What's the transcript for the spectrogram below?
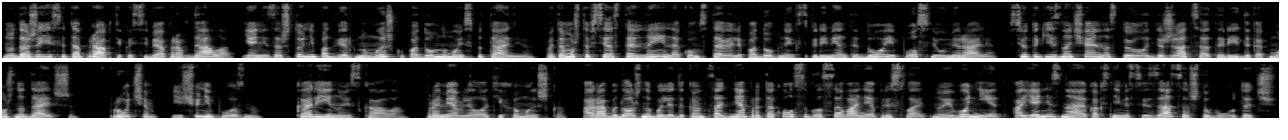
Но даже если та практика себя оправдала, я ни за что не подвергну мышку подобному испытанию, потому что все остальные, на ком ставили подобные эксперименты до и после, умирали. Все-таки изначально стоило держаться от Эриды как можно дальше, Впрочем, еще не поздно. Карину искала, промямлила тихо мышка. Арабы должны были до конца дня протокол согласования прислать, но его нет, а я не знаю, как с ними связаться, чтобы уточ...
